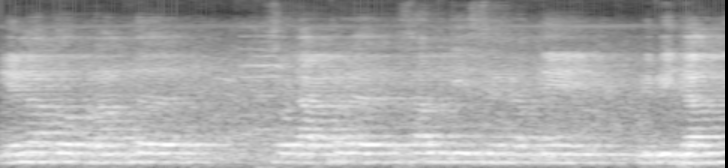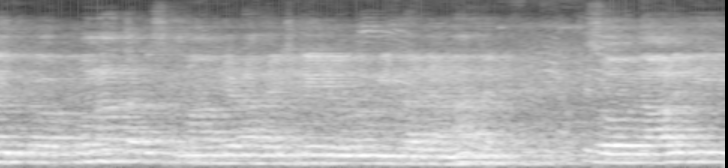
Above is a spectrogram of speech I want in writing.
ਇਹਨਾਂ ਤੋਂ ਉਪਰੰਤ ਸੋ ਡਾਕਟਰ ਸਰਬਜੀਤ ਸਿੰਘ ਅਤੇ ਬੀਬੀ ਜਗਮੀਤ ਕੌਰ, ਉਹਨਾਂ ਦਾ ਵੀ ਸਨਮਾਨ ਜਿਹੜਾ ਹੈ ਸਟੇਜ ਵੱਲੋਂ ਕੀਤਾ ਜਾਣਾ ਹੈ। ਸੋ ਨਾਲ ਹੀ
